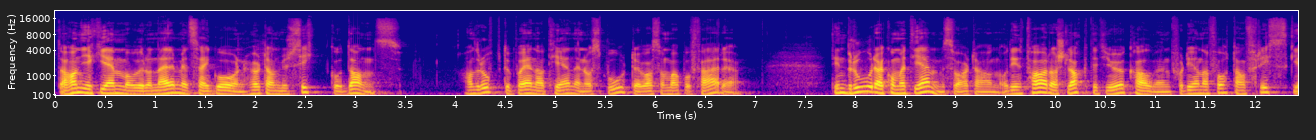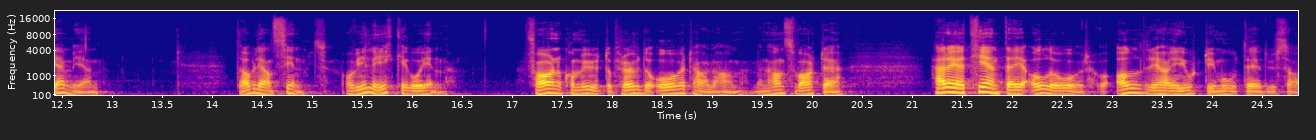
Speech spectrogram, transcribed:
Da han gikk hjemover og nærmet seg gården, hørte han musikk og dans. Han ropte på en av tjenerne og spurte hva som var på ferde. Din bror er kommet hjem, svarte han, og din far har slaktet gjøkalven fordi han har fått ham frisk hjem igjen. Da ble han sint og ville ikke gå inn. Faren kom ut og prøvde å overtale ham, men han svarte, Her har jeg tjent deg i alle år, og aldri har jeg gjort imot det du sa.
